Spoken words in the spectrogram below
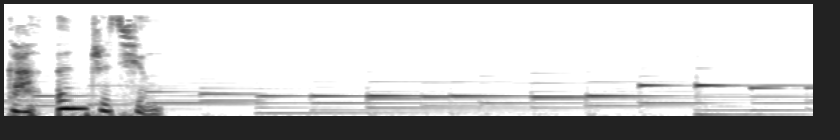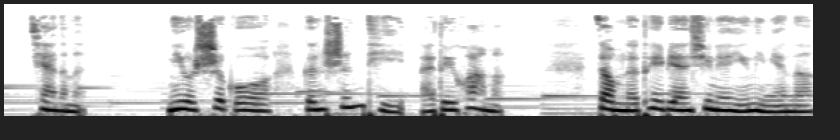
感恩之情。亲爱的们，你有试过跟身体来对话吗？在我们的蜕变训练营里面呢，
